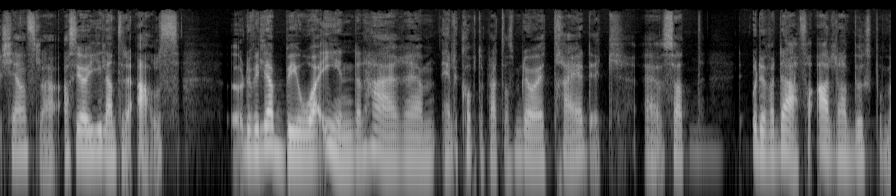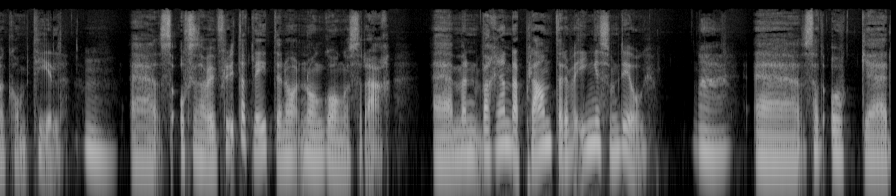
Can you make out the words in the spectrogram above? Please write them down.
känsla. Alltså jag gillar inte det alls. Och då ville jag boa in den här eh, helikopterplattan som då är ett trädäck. Eh, så att, och det var därför all den här buxbommen kom till. Eh, så, och sen har vi flyttat lite nå- någon gång och sådär. Eh, men varenda planta, det var ingen som dog. Eh, så att, och eh,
